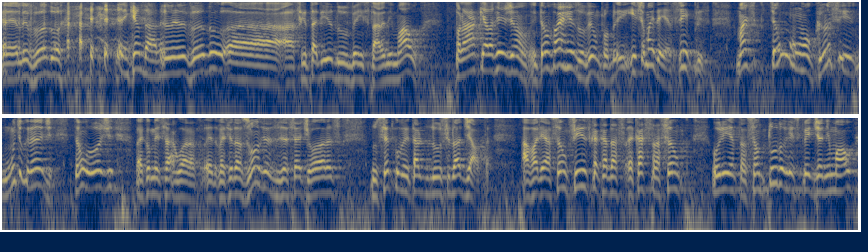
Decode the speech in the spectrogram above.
é, levando. tem que andar, né? Levando a, a Secretaria do Bem-Estar Animal para aquela região. Então vai resolver um problema. Isso é uma ideia simples, mas tem um alcance muito grande. Então hoje vai começar agora, é, vai ser das 11 às 17 horas no Centro Comunitário do Cidade Alta. Avaliação física, é, castração, orientação, tudo a respeito de animal,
